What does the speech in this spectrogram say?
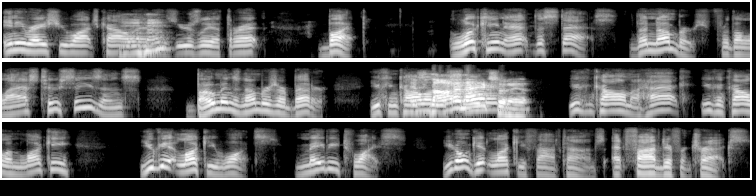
Any race you watch Kyle in, Mhm. he's usually a threat. But looking at the stats, the numbers for the last two seasons, Bowman's numbers are better. You can call It's him not an showman, accident. You can call him a hack. You can call him lucky. You get lucky once, maybe twice. You don't get lucky five times at five different tracks.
